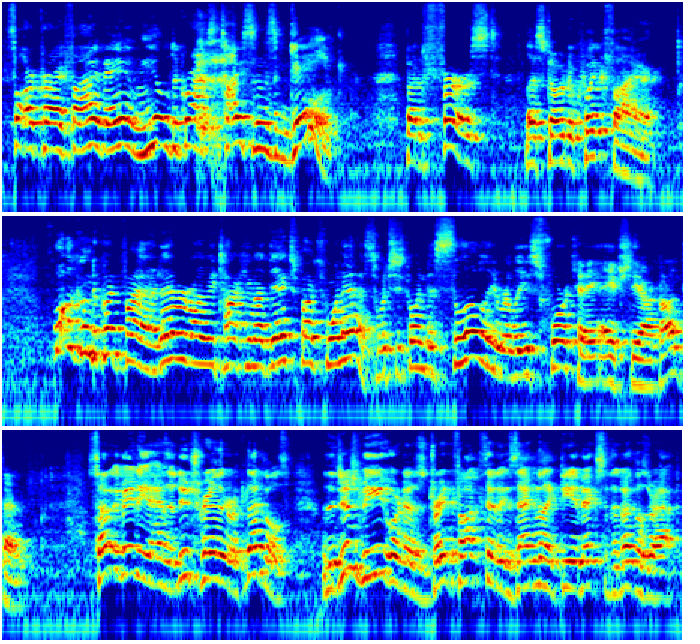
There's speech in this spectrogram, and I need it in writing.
Far Cry 5, and Neil deGrasse Tyson's game. But first, let's go to Quickfire. Welcome to Quickfire. Today we're going to be talking about the Xbox One S, which is going to slowly release 4K HDR content. Sonic Mania has a new trailer with Knuckles. Is it just me, or does Dread Fox sound exactly like DMX in the Knuckles rap?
